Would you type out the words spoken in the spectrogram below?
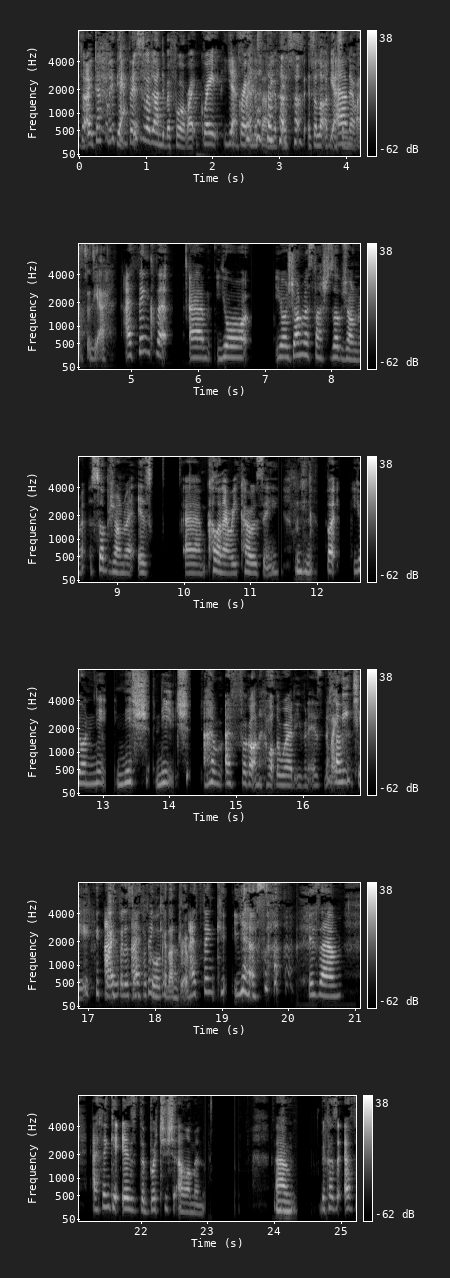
so I definitely think Yeah, that this is where we landed before, right? Great, Yes. great understanding of this. There's a lot of yes and no Um, answers. Yeah, I think that um, your your genre slash subgenre subgenre is um, culinary cozy, Mhm. but your ni- niche niche I'm, I've forgotten what the word even is now. my Nietzsche, my I- I philosophical think- conundrum. I think yes, is um I think it is the British element. Um Mhm. because of,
